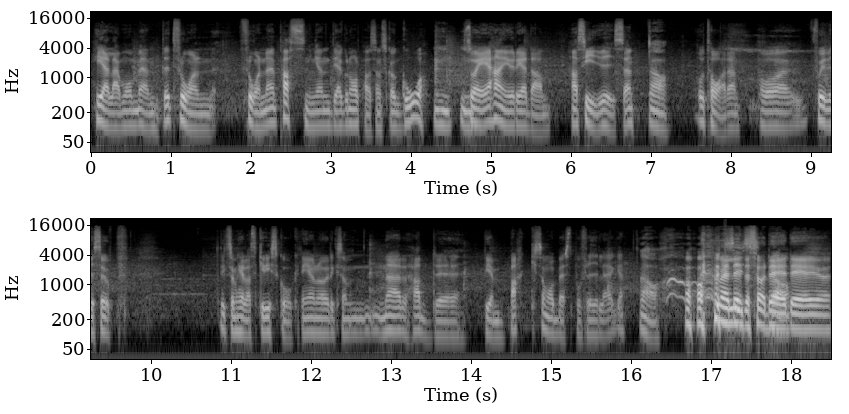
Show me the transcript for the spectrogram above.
hela momentet från, från när passningen, diagonalpassen ska gå. Mm, Så är han ju redan, han ser ju isen Ja, och tar den och får ju visa upp liksom hela skridskoåkningen och liksom när hade vi en back som var bäst på frilägen? ja. Men lite så, det, Ja. det är ju,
